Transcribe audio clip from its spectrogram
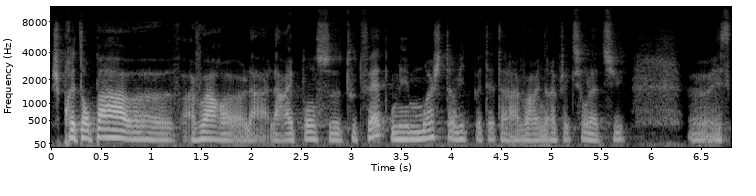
je prétends pas avoir la, réponse toute faite, mais moi, je t'invite peut-être à avoir une réflexion là-dessus. est-ce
